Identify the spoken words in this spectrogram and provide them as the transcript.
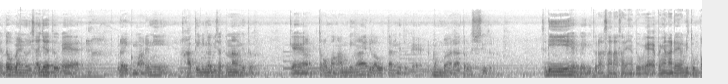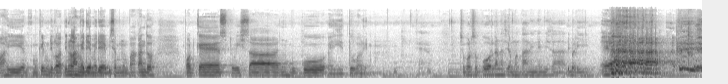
Gak tau pengen nulis aja tuh kayak dari kemarin nih hati ini nggak bisa tenang gitu. Kayak terombang ambing aja di lautan gitu kayak membara terus gitu. Sedih kayak gitu rasa rasanya tuh kayak pengen ada yang ditumpahin. Mungkin di lewat inilah media-media bisa menumpahkan tuh podcast, tulisan, buku kayak gitu paling. Ya. Syukur-syukur kan hasil montahan ini bisa dibeli. Iya. Ya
